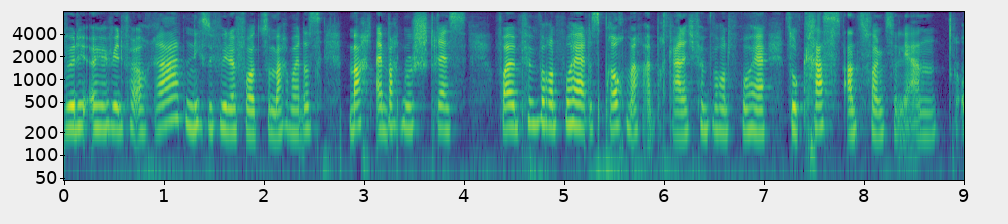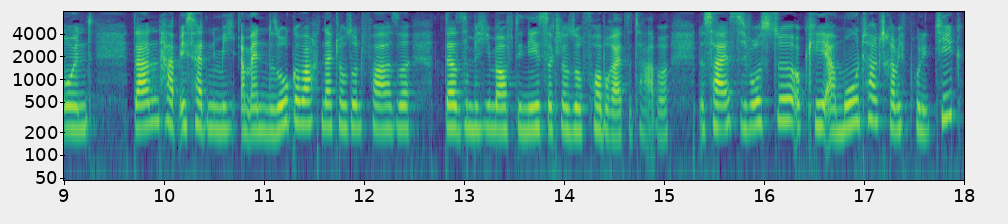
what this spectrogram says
würde ich euch auf jeden Fall auch raten, nicht so viel davor zu machen, weil das macht einfach nur Stress. Vor allem fünf Wochen vorher, das braucht man auch einfach gar nicht, fünf Wochen vorher so krass anzufangen zu lernen. Und dann habe ich es halt nämlich am Ende so gemacht in der Klausurenphase, dass ich mich immer auf die nächste Klausur vorbereitet habe. Das heißt, ich wusste, okay, am Montag schreibe ich Politik,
